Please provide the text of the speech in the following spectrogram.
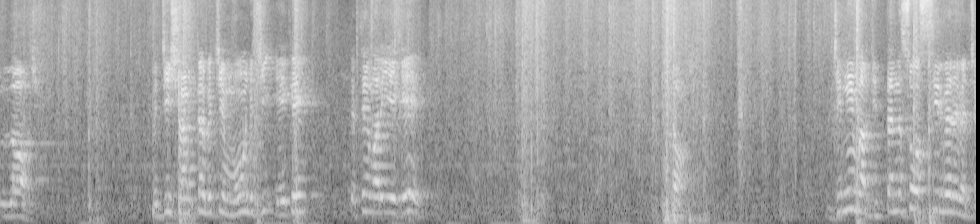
ਲਓ ਜੀ। ਵਿੱਚ ਹੀ ਸ਼ੰਕਰ, ਵਿੱਚ ਹੀ ਮੋਹਨ, ਵਿੱਚ ਏਕੇ। ਕਿੱਥੇ ਮਾਰੀ ਏਕੇ? ਲਓ ਜਿੰਨੀ ਮਰਜ਼ੀ 380 ਰੁਪਏ ਦੇ ਵਿੱਚ।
